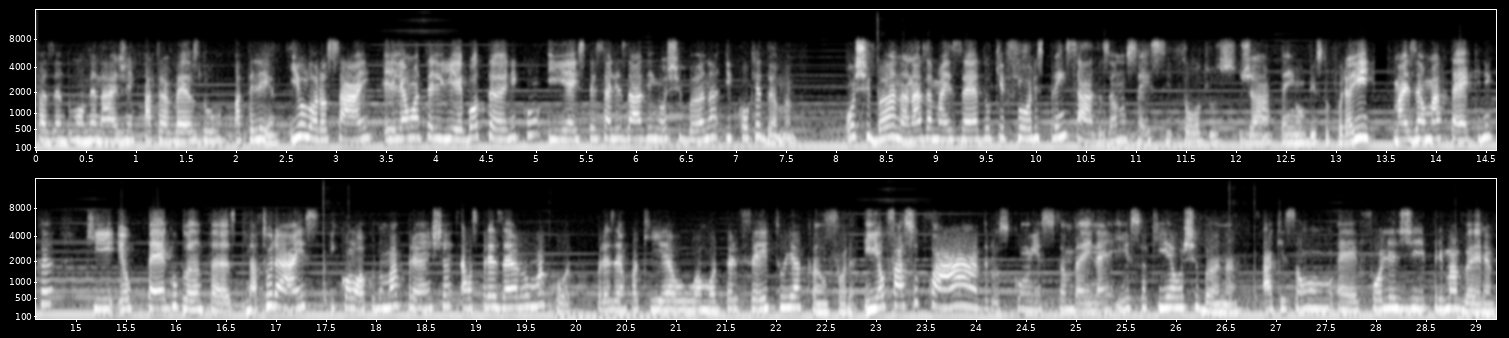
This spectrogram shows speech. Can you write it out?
fazendo uma homenagem através do ateliê. E o Lorosai, ele é um ateliê botânico e é especializado em Oshibana e Kokedama. Oshibana nada mais é do que flores prensadas. Eu não sei se todos já tenham visto por aí, mas é uma técnica que eu pego plantas naturais e coloco numa prancha, elas preservam uma cor. Por exemplo, aqui é o Amor Perfeito e a Cânfora. E eu faço quadros com isso também, né? Isso aqui é Oshibana. Aqui são é, folhas de primavera.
